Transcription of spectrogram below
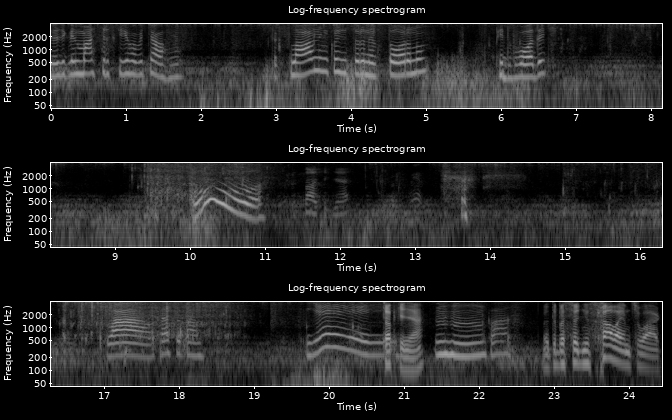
Як він мастерськи його витягує. Плавненько зі сторони в сторону. Підводить. У! Вау, красота. Єй! Чотки, ні? Угу, клас. Ми тебе сьогодні схаваємо, чувак.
